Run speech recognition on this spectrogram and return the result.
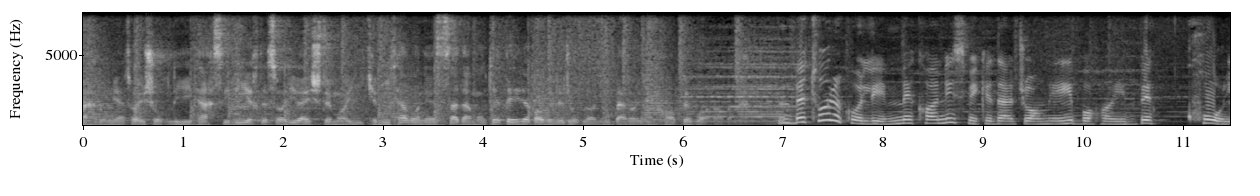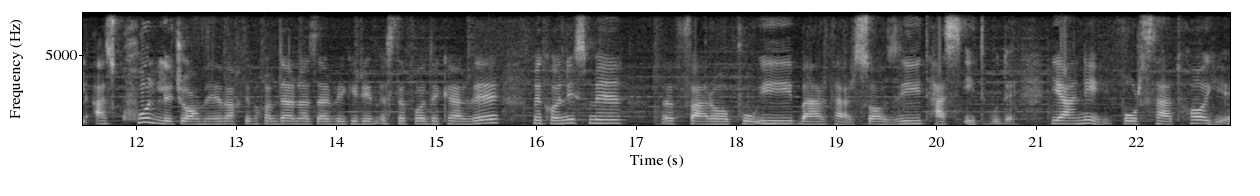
محرومیت های شغلی، تحصیلی، اقتصادی و اجتماعی که می توانست صدمات غیر قابل جبرانی برای آنها به بار آورد. به طور کلی مکانیزمی که در جامعه باهایی به کل از کل جامعه وقتی بخوایم در نظر بگیریم استفاده کرده مکانیسم فراپویی، برترسازی، تسعید بوده. یعنی فرصت های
